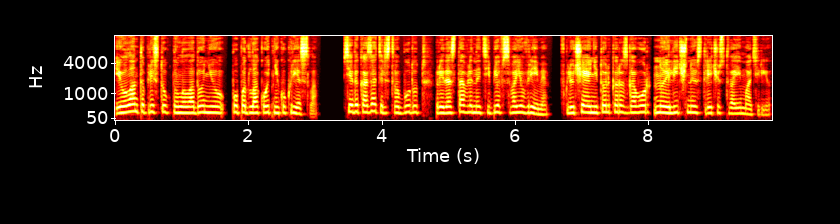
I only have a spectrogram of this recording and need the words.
Иоланта пристукнула ладонью по подлокотнику кресла. Все доказательства будут предоставлены тебе в свое время, включая не только разговор, но и личную встречу с твоей матерью.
